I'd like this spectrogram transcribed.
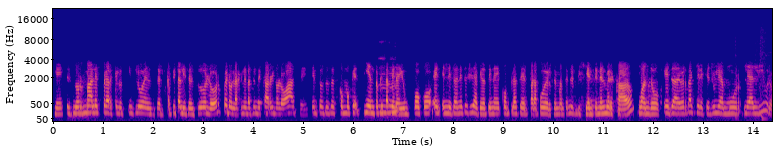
que es normal esperar que los influencers capitalicen su dolor, pero la generación de Carrie no lo hace. Entonces es como que siento que también hay un poco en, en, esa necesidad que ella tiene de complacer para poderse mantener vigente en el mercado, cuando ella de verdad quiere que Julia Moore lea el libro,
